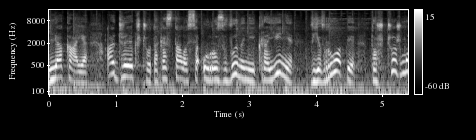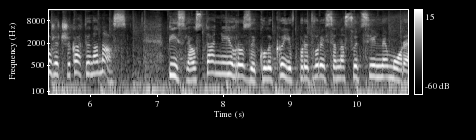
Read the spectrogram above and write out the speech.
лякає. Адже якщо таке сталося у розвиненій країні в Європі, то що ж може чекати на нас? Після останньої грози, коли Київ перетворився на суцільне море,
